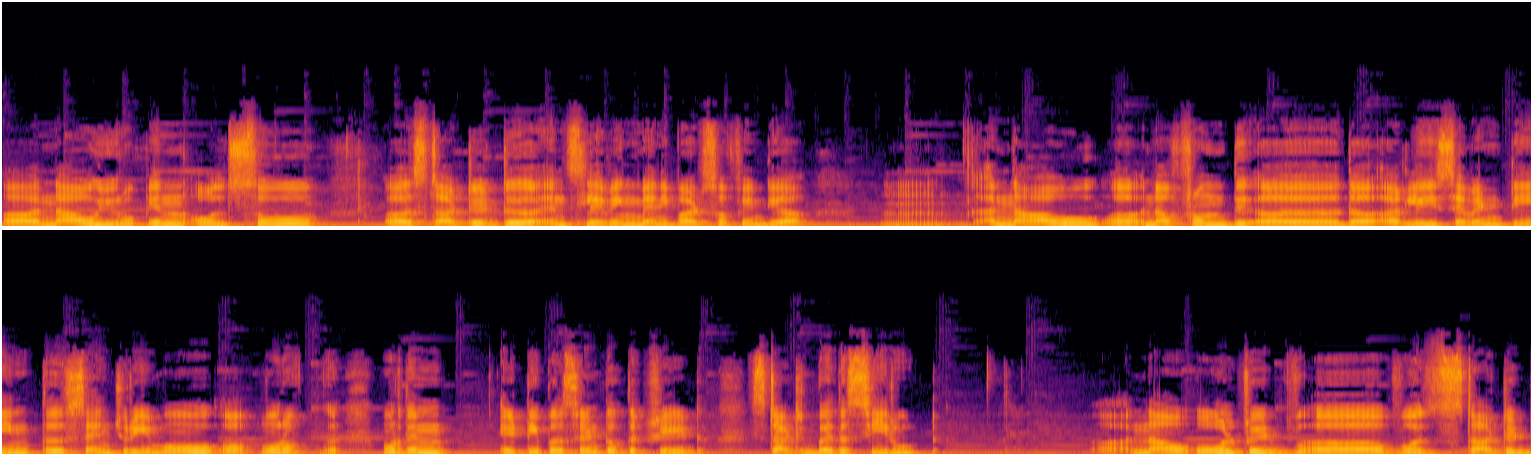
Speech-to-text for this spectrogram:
uh, now European also uh, started uh, enslaving many parts of India. Mm, now, uh, now from the uh, the early 17th century, more uh, more of more than 80% of the trade started by the sea route. now, all trade was started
